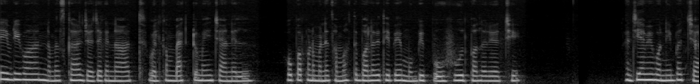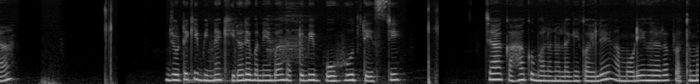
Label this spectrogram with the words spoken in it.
हाय एवरीवन नमस्कार जय Jagannath welcome back to my channel hope आपण मैंने समस्ते भल थे मु भी बहुत भलरे आज आम बनवा चा जोटा कि बिना क्षीर बनवा दैट भी बहुत टेस्टी चा क्या भल न लगे कहले आम ओडिया घर प्रथम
